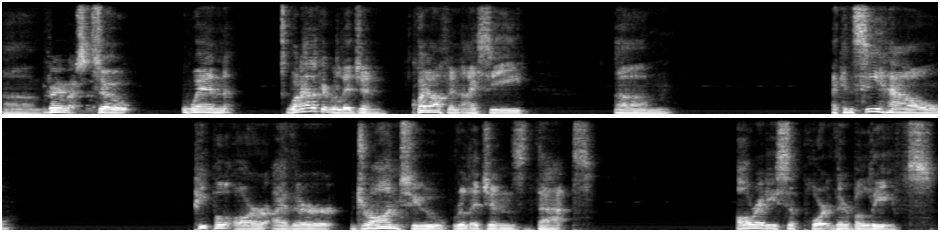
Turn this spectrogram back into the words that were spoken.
Um, Very much so. so when when I look at religion, quite often I see, um, I can see how people are either drawn to religions that already support their beliefs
